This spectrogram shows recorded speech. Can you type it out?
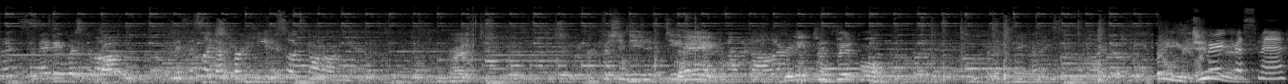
this? maybe it was the wrong. Is this like a for keeps? What's going on here? Right. Christian, do you, do you Hey, Another dollar? we need two people. What are you doing? Merry Christmas.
